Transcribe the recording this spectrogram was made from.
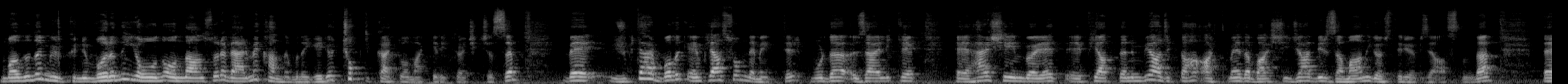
malını, mülkünü, varını, yoğunu ondan sonra vermek anlamına geliyor. Çok dikkatli olmak gerekiyor açıkçası. Ve Jüpiter balık enflasyon demektir. Burada özellikle e, her şeyin böyle e, fiyatlarının birazcık daha artmaya da başlayacağı bir zamanı gösteriyor bize aslında. E,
